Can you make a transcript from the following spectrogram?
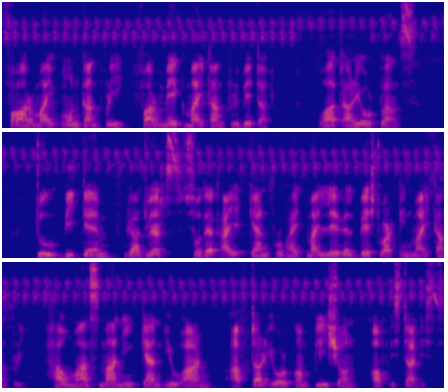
for my own country, for make my country better. What are your plans? To become graduates so that I can provide my level best work in my country. How much money can you earn after your completion of studies?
